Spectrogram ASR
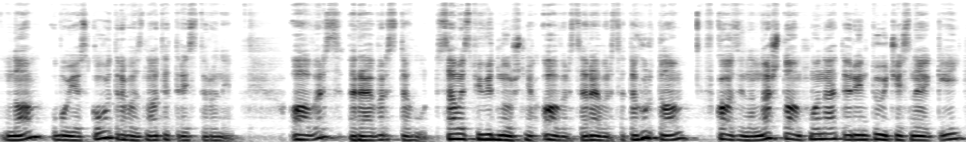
нам обов'язково треба знати три сторони: аверс, реверс та гурт. Саме співвідношення аверса, реверса та гурта вказано на штамп монети, орієнтуючись на який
